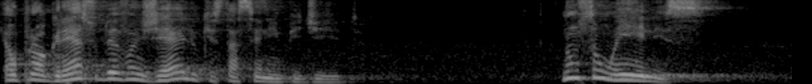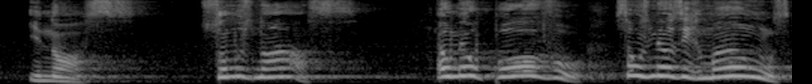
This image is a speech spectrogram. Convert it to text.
é o progresso do evangelho que está sendo impedido. Não são eles e nós, somos nós. É o meu povo, são os meus irmãos.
